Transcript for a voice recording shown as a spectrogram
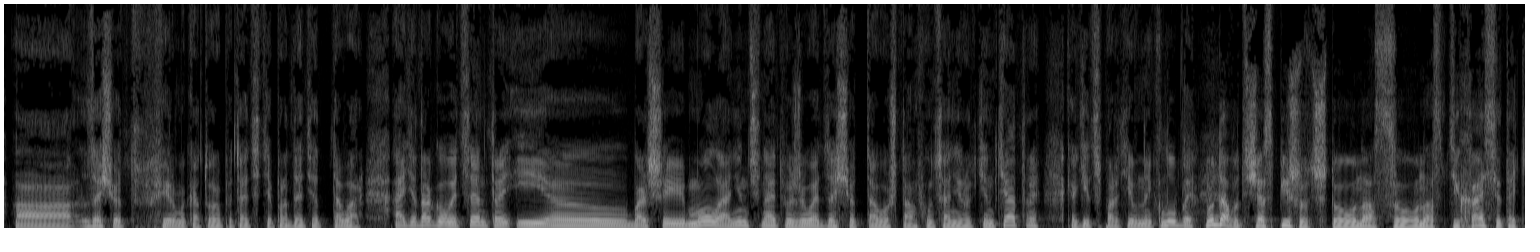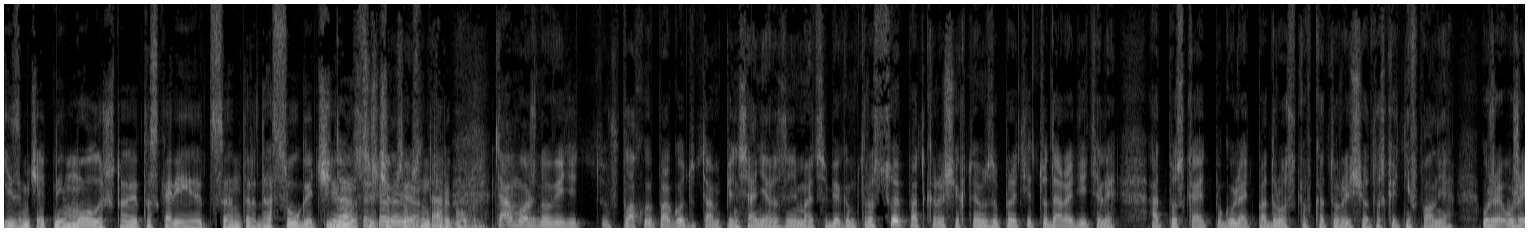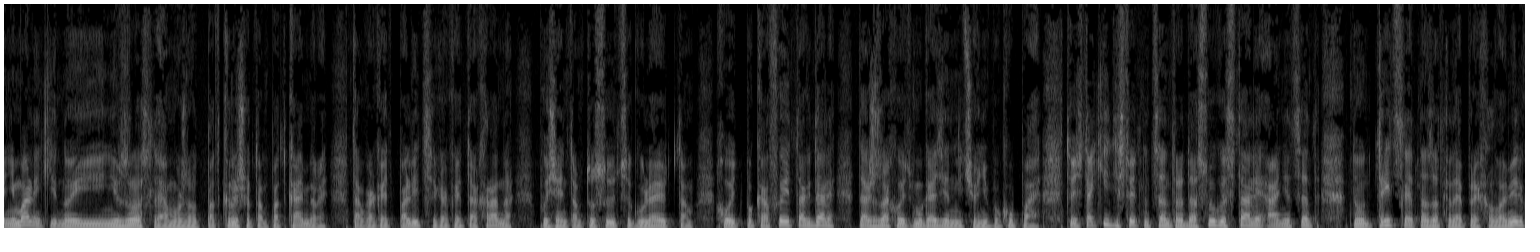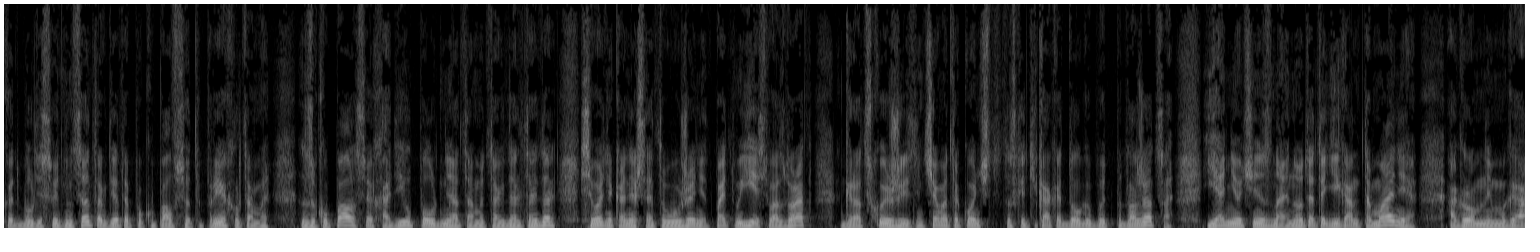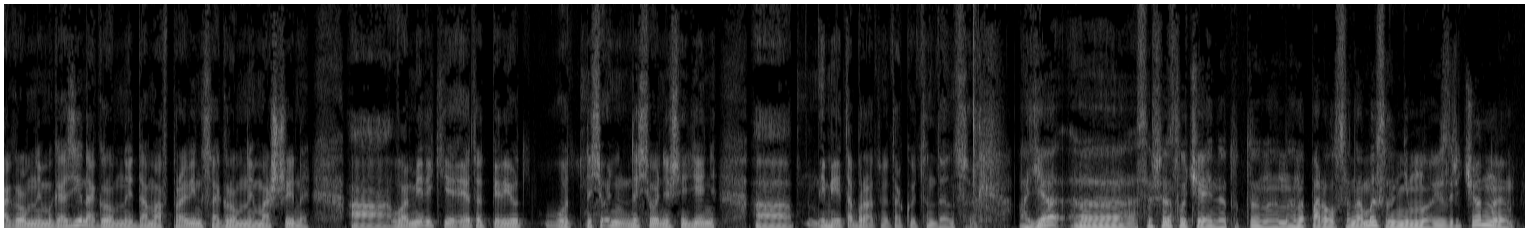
А, за счет фирмы, которая пытается тебе продать этот товар. А эти торговые центры и э, большие молы, они начинают выживать за счет того, что там функционируют кинотеатры, какие-то спортивные клубы. Ну да, вот сейчас пишут, что у нас, у нас в Техасе такие замечательные молы, что это скорее центр досуга, чем, Да, чем собственно. Там- торговля. Там можно увидеть в плохую погоду, там пенсионеры занимаются бегом трусцой под крышей, кто им запретит. Туда родители отпускают погулять подростков, которые еще, так сказать, не вполне, уже, уже не маленькие, но и не взрослые, а можно вот под крышу, там под камерой, там какая-то полиция, какая-то охрана, пусть они там тусуются, гуляют, там ходят по кафе и так далее, даже заходят в магазин, ничего не покупая. То есть такие действительно центры досуга стали, а не центр... Ну, 30 лет назад, когда я приехал в Америку, это был действительно центр, где ты покупал все. Ты приехал там и закупался, ходил полдня там и так далее, и так далее. Сегодня, конечно, этого уже нет. Поэтому есть возврат городской жизни. Чем это кончится, так сказать, и как это долго будет продолжаться, я не очень знаю. Но вот эта гигантомания, огромные, огромные магазины, огромные дома в провинции, огромные машины. А в Америке этот период вот на, сегодня, на сегодняшний день а, имеет обратную такую тенденцию. А я э, совершенно случайно тут на- на- напоролся на мысль, не мной изреченную.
